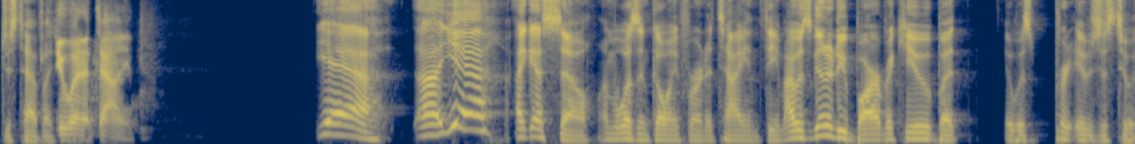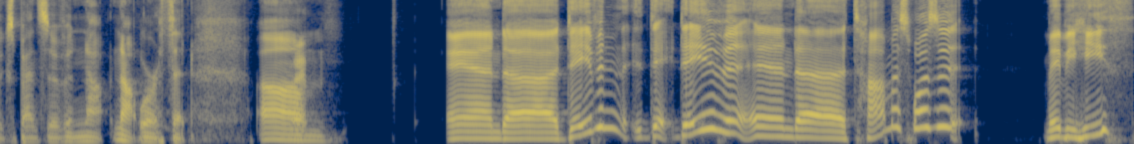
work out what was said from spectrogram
just have like You went Italian. Yeah. Uh, yeah, I guess so. I wasn't going for an Italian theme. I was gonna do barbecue, but it was pretty, it was just too expensive and not not worth it. Um, right. And uh, Dave and D- Dave and uh, Thomas was it? Maybe Heath.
